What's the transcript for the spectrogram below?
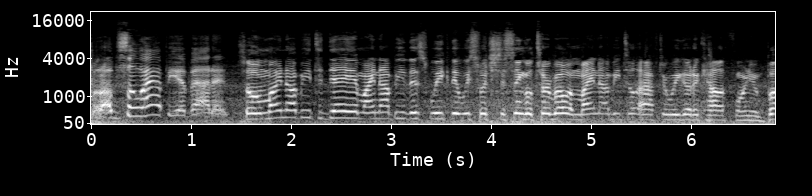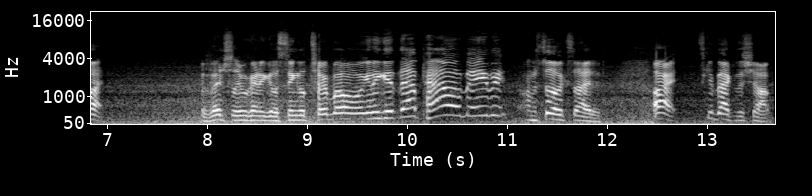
but I'm so happy about it. So it might not be today, it might not be this week that we switch to single turbo, it might not be till after we go to California, but eventually we're gonna go single turbo and we're gonna get that power, baby. I'm so excited. All right, let's get back to the shop.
